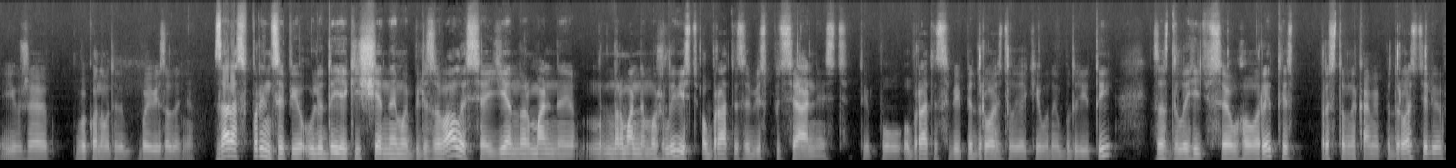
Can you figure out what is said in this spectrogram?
і вже виконувати бойові завдання. Зараз, в принципі, у людей, які ще не мобілізувалися, є нормальна, нормальна можливість обрати собі спеціальність, типу, обрати собі підрозділ, який вони будуть йти, заздалегідь все обговорити з представниками підрозділів,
